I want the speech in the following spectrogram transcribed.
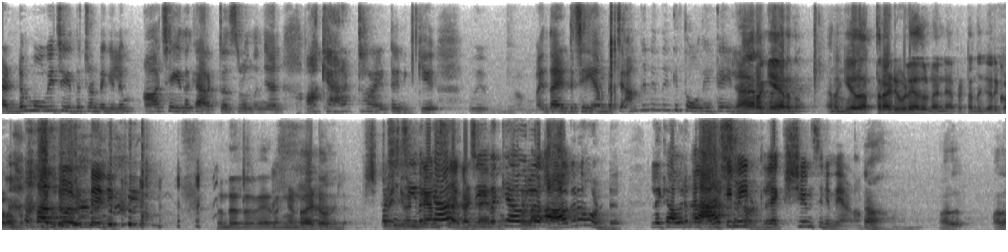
രണ്ടും മൂവി ചെയ്തിട്ടുണ്ടെങ്കിലും ആ ചെയ്ത ക്യാരക്ടേഴ്സിലൊന്നും ഞാൻ ആ ക്യാരക്ടറായിട്ട് എനിക്ക് ഇതായിട്ട് ചെയ്യാൻ പറ്റും അങ്ങനെയൊന്നും എനിക്ക് തോന്നിയിട്ടേ ഇല്ല. ഞാൻ ഇറങ്ങിയായിരുന്നു. ഇറങ്ങിയത് അത്ര അടിപൊളി ആയതുകൊണ്ട് തന്നെ പെട്ടെന്ന് കയറിക്കോളാം അതുകൊണ്ട് എനിക്ക് ഇറങ്ങേണ്ടതായിട്ട് വന്നില്ല. പക്ഷെ 21 ജീവയ്ക്ക് grams ആ- ഒരു ആഗ്രഹമുണ്ട്. ലൈക്ക് ആ ഒരു അൾട്ടിമേറ്റ് ലക്ഷ്യം സിനിമയാണോ? ആ അത് അത്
